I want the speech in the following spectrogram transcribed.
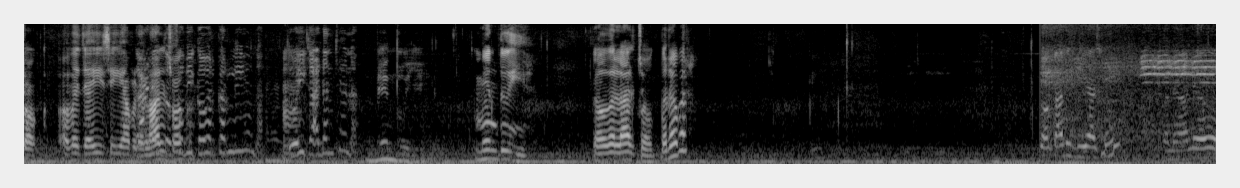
ચોક. હવે જઈએ છીએ આપણે લાલ ચોક. કવર કરી લઈએ ને. દોઈ ગાર્ડન છે ને. મેન દોઈ મેન દોઈ હવે લાલ ચોક બરાબર? તો ગયા છીએ. અને આને હવે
